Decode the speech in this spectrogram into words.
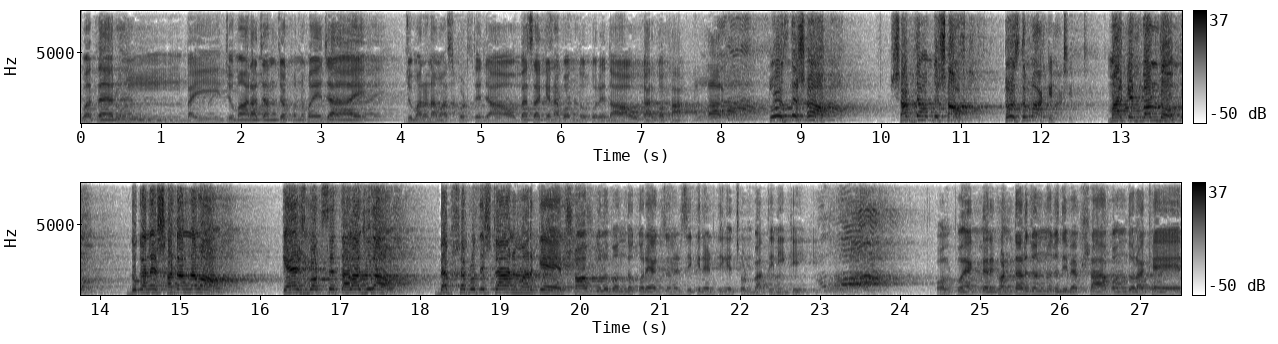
ওয়া যারুল বাই জুমার আজান যখন হয়ে যায় জুমার নামাজ পড়তে যাও বেচা কেনা বন্ধ করে দাও কার কথা? Close the shop shut down the shop close the market market বন্ধ দোকানের শাটার নামাও ক্যাশ বক্সে তালা ঝুলাও ব্যবসা প্রতিষ্ঠান মার্কেট সবগুলো বন্ধ করে একজনের জিকিরের দিকে ছোটবা তিনি কে? অল্প এক দেড় ঘণ্টার জন্য যদি ব্যবসা বন্ধ রাখেন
